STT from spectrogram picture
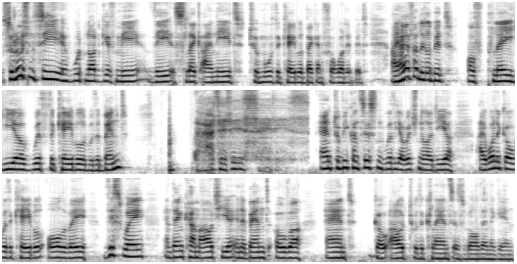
Solution C would not give me the slack I need to move the cable back and forward a bit. I have a little bit of play here with the cable with the bend. But it is, it is. And to be consistent with the original idea, I want to go with the cable all the way this way and then come out here in a bend over and go out to the glands as well then again.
